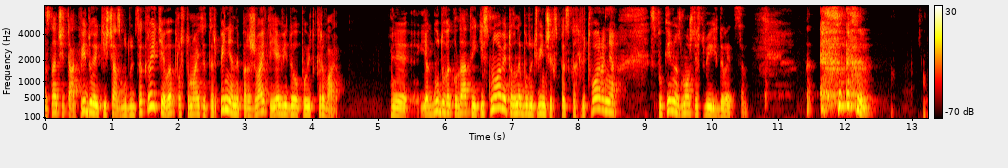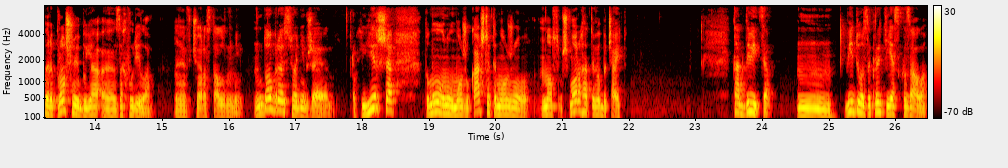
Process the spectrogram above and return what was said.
Значить так, відео якийсь час будуть закриті, ви просто маєте терпіння, не переживайте, я відео повідкриваю. Е, Як буду викладати якісь нові, то вони будуть в інших списках відтворення. Спокійно зможете собі їх дивитися. Перепрошую, бо я е, захворіла. Е, Вчора стало мені добре, сьогодні вже трохи гірше, тому ну, можу кашляти, можу носом шморгати, вибачайте. Так, дивіться, відео закриті, я сказала.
